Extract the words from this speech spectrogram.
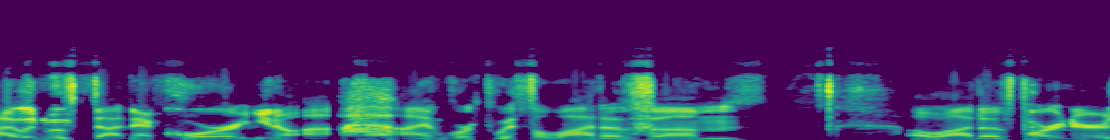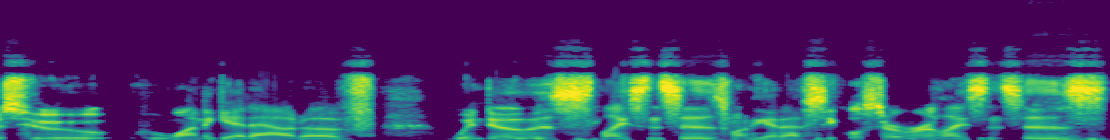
I would move to .NET Core. You know, I, I worked with a lot of um, a lot of partners who who want to get out of Windows licenses, want to get out of SQL Server licenses,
